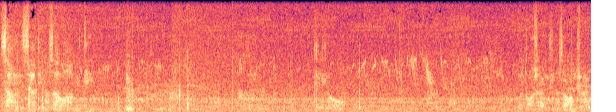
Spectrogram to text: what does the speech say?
Saudi, Saudi, no, Saudi. Alejandro.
